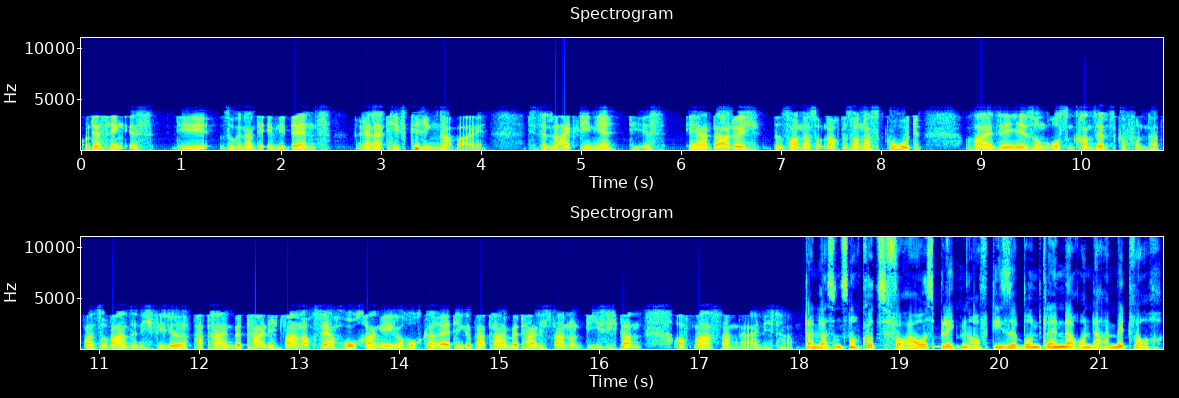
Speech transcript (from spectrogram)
Und deswegen ist die sogenannte Evidenz relativ gering dabei. Diese Leitlinie, die ist eher dadurch besonders und auch besonders gut, weil sie so einen großen Konsens gefunden hat, weil so wahnsinnig viele Parteien beteiligt waren, auch sehr hochrangige, hochkarätige Parteien beteiligt waren und die sich dann auf Maßnahmen geeinigt haben. Dann lass uns noch kurz vorausblicken auf diese Bund-Länder-Runde am Mittwoch.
